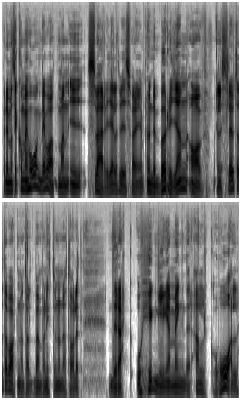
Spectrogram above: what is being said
För det man ska komma ihåg det var att man i Sverige, eller vi i Sverige, under början av, eller slutet av 1800-talet, början på 1900-talet, drack ohyggliga mängder alkohol.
